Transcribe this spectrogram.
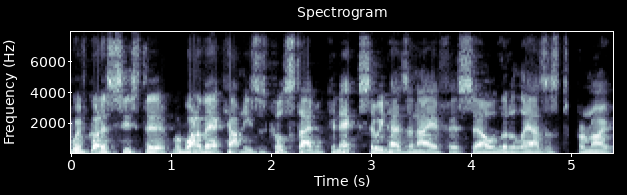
we've got a sister, one of our companies is called Stable Connect. So it has an AFSL that allows us to promote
